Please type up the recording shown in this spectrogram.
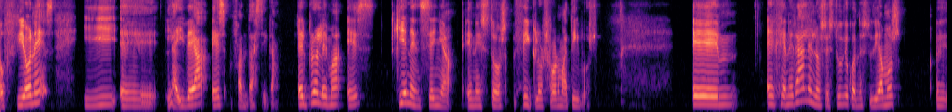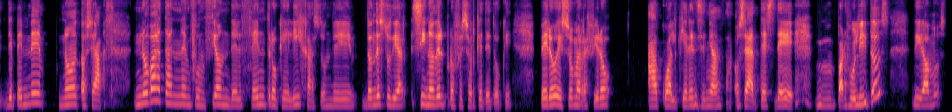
opciones y eh, la idea es fantástica. El problema es quién enseña en estos ciclos formativos. Em, en general, en los estudios, cuando estudiamos, eh, depende, no, o sea, no va tan en función del centro que elijas donde, donde estudiar, sino del profesor que te toque. Pero eso me refiero a cualquier enseñanza. O sea, desde mm, parvulitos, digamos,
